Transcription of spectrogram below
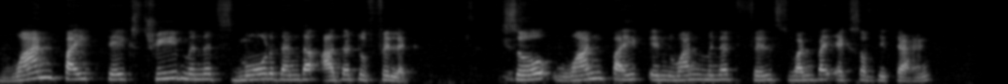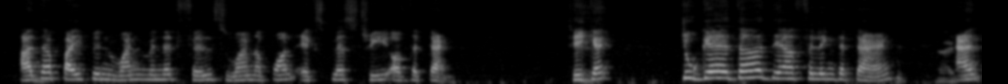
One pipe takes three minutes more than the other to fill it. So one pipe in one minute fills 1 by x of the tank. Other mm. pipe in one minute fills 1 upon x plus 3 of the tank. Take yes. it. Together they are filling the tank and,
